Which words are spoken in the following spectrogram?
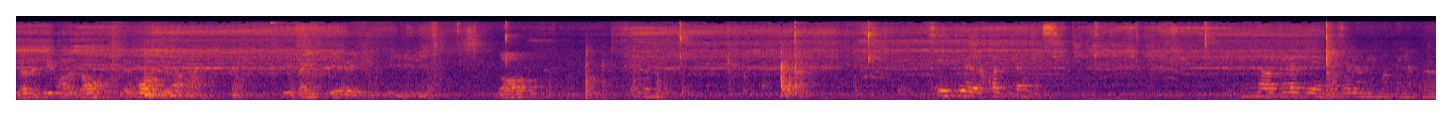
Yo le digo de todo, deporte nada más. Y 20, 22. Sí, quiero los cuatro No, creo que pasa lo mismo que en la prueba.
